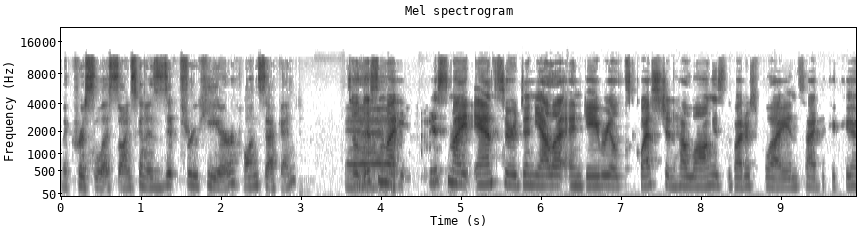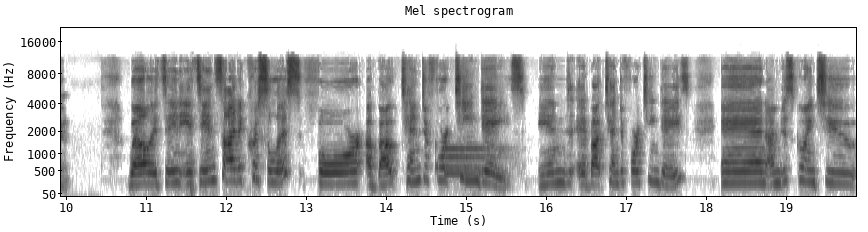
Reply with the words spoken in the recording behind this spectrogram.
the chrysalis. So I'm just going to zip through here. One second. So this might this might answer Daniela and Gabriel's question. How long is the butterfly inside the cocoon? Well, it's in it's inside a chrysalis for about 10 to 14 days. In about 10 to 14 days. And I'm just going to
